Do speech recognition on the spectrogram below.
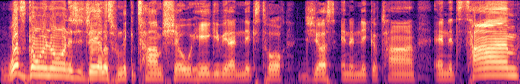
What's going on? This is Jay Ellis from Nick of Time Show here, giving you that Knicks talk just in the nick of time. And it's time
